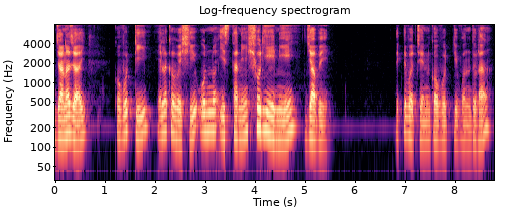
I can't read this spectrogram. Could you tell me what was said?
জানা যায়, কবরটি এলাকাবাসী অন্য স্থানে সরিয়ে নিয়ে যাবে। দেখতে পাচ্ছেন কবরটি, বন্ধুরা।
